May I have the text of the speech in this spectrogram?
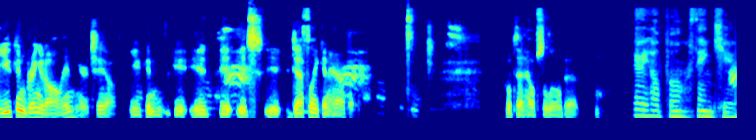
you can bring it all in here too. You can it, it, it it's it definitely can happen. Hope that helps a little bit. Very helpful. Thank you.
